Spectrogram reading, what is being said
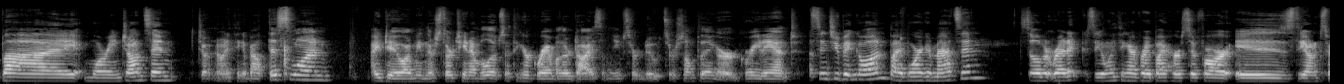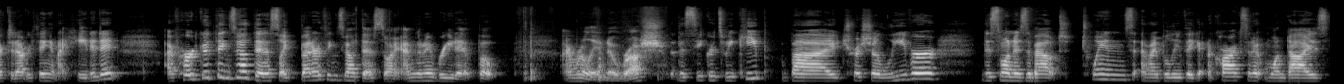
by Maureen Johnson. Don't know anything about this one. I do. I mean, there's 13 envelopes. I think her grandmother dies and leaves her notes or something, or great aunt. Since You've Been Gone by Morgan Matson. Still haven't read it because the only thing I've read by her so far is The Unexpected Everything, and I hated it. I've heard good things about this, like better things about this, so I am going to read it, but I'm really in no rush. The Secrets We Keep by Trisha Leaver. This one is about twins, and I believe they get in a car accident. One dies,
